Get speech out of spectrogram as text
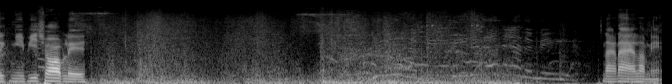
ลิกนี้พี่ชอบเลยนักได้รอบนี้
